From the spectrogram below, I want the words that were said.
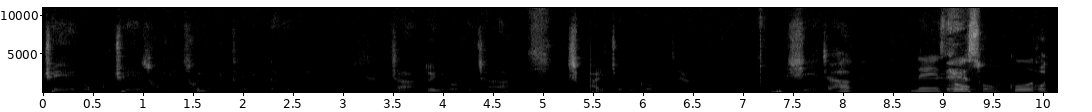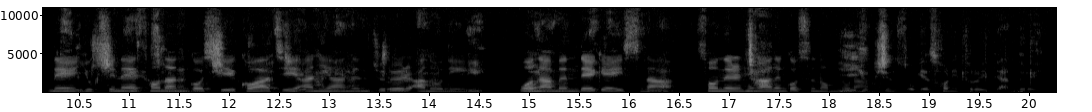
죄의 욕구, 죄의 속이 소욕이 들어 있다 이 말이야. 자, 또 읽어보자. 18절 읽어보자. 시작. 내내속속곧곧내 육신에 선한 것이 거하지 아니하는 줄을 아노니 원함은 내게 있으나 선을 행하는 것은 이 없노라. 육신 속에 선이 들어있대 안 들어있대?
